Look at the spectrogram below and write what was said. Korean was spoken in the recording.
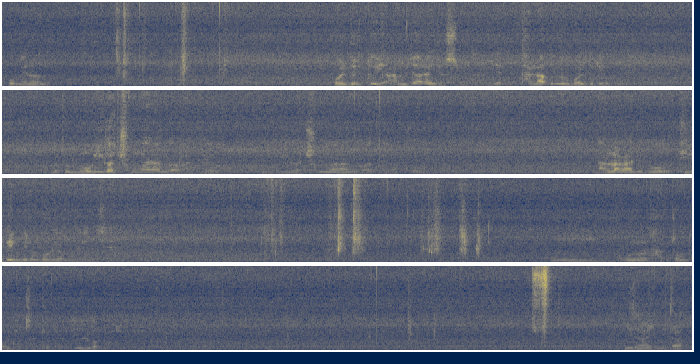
보면은 벌들이 또 얌전해졌습니다. 이제 달라붙는 벌들이 없네. 뭐좀 먹이가 충만한 것 같아요. 먹이가 충만한 것 같아갖고 날라가지고 들이댐비는 벌이 없네 이제. 음, 오늘 하루 정도는 괜찮겠다. 일 덮어줘야 이상입니다.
